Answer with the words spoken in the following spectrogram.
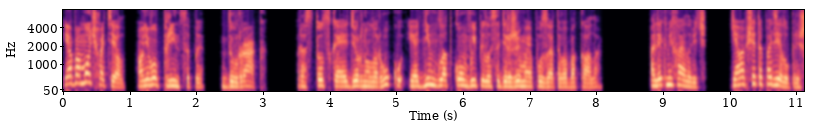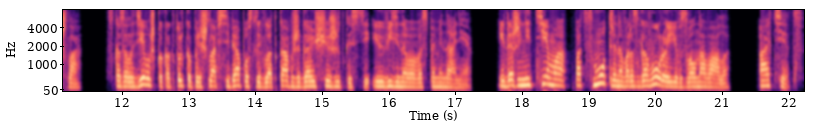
Я помочь хотел, а у него принципы. Дурак. Ростоцкая дернула руку и одним глотком выпила содержимое пузатого бокала. «Олег Михайлович, я вообще-то по делу пришла», сказала девушка, как только пришла в себя после глотка обжигающей жидкости и увиденного воспоминания. И даже не тема подсмотренного разговора ее взволновала, а отец.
